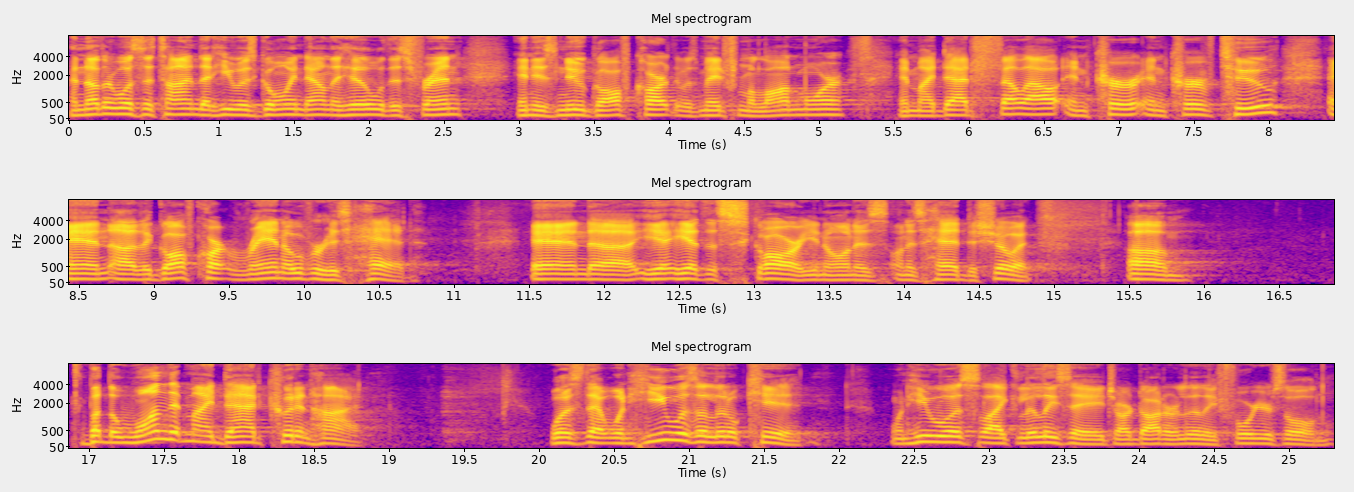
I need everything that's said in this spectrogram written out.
Another was the time that he was going down the hill with his friend in his new golf cart that was made from a lawnmower, and my dad fell out in, cur- in curve two, and uh, the golf cart ran over his head and uh, he, he had the scar, you know, on his, on his head to show it. Um, but the one that my dad couldn't hide was that when he was a little kid, when he was like Lily's age, our daughter Lily, four years old,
